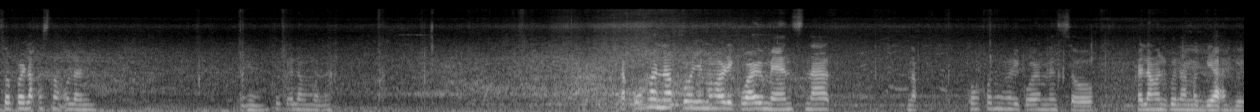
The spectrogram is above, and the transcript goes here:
Super lakas ng ulan. Ayan, tika lang muna. Nakuha na po yung mga requirements na nakuha ko na yung requirements so kailangan ko na magbiyahe.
